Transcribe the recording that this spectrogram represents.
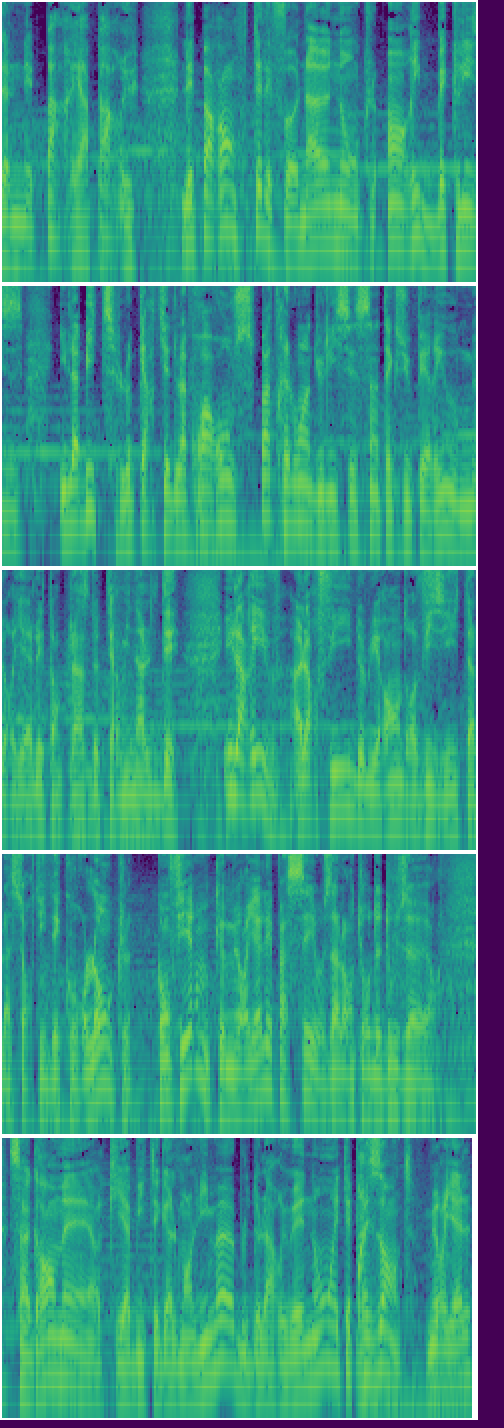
elle n'est pas réapparue. Les parents téléphonent à un oncle, Henri Becklise. Il habite le quartier de la Croix-Rousse, pas très loin du lycée Saint-Exupéry où Muriel est en classe de terminale D. Il arrive à leur fille de lui rendre visite à la sortie des cours. L'oncle confirme que Muriel est passée aux alentours de 12 heures. Sa grand-mère, qui habite également l'immeuble de la rue Hénon, était présente. Muriel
